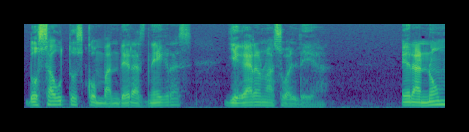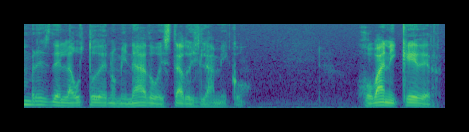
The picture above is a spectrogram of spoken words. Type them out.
dos autos con banderas negras llegaron a su aldea. Eran hombres del autodenominado Estado Islámico. Jovan y Keder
